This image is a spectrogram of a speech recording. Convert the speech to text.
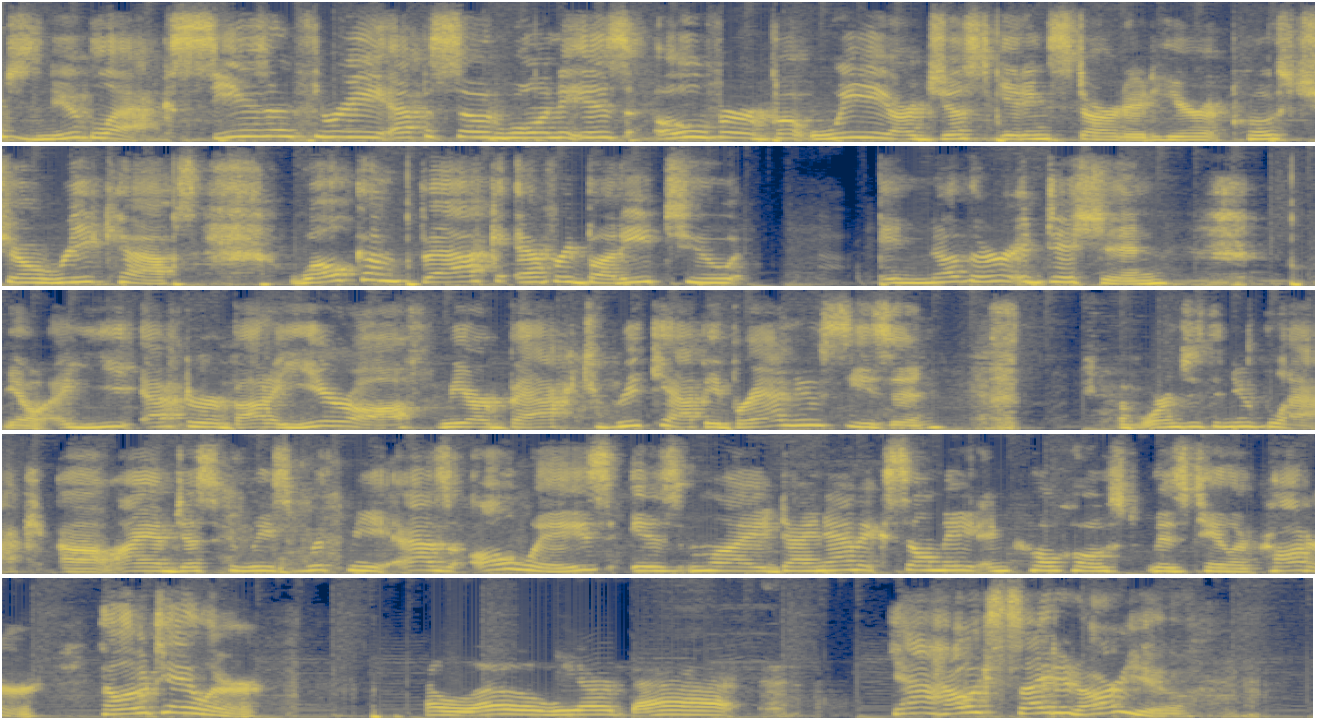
Orange is New Black. Season 3, Episode 1 is over, but we are just getting started here at Post Show Recaps. Welcome back, everybody, to another edition. You know, after about a year off, we are back to recap a brand new season of Orange is the New Black. Uh, I am Jessica Liese. With me, as always, is my dynamic cellmate and co host, Ms. Taylor Cotter. Hello, Taylor. Hello, we are back. Yeah, how excited are you?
